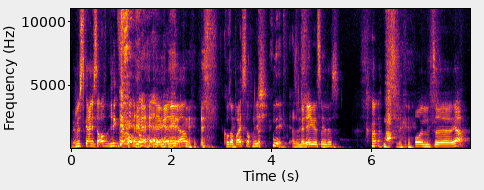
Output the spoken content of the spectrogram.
wir müssen gar nicht so aufgeregt sein, wie wir Gary haben. Cora beißt auch nicht. Nee. Also in der Regel zumindest. und äh, ja,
